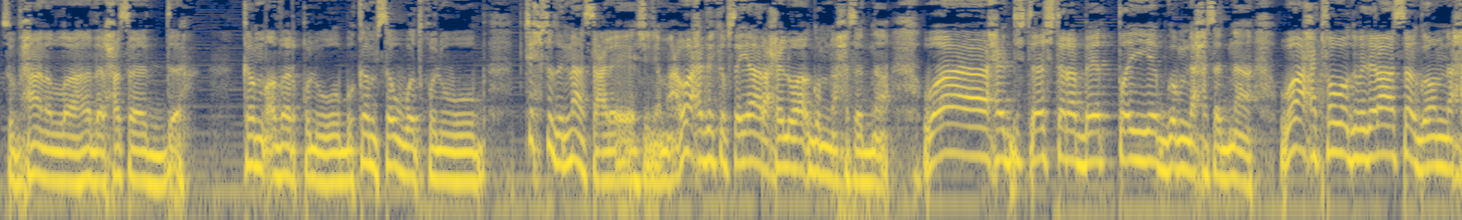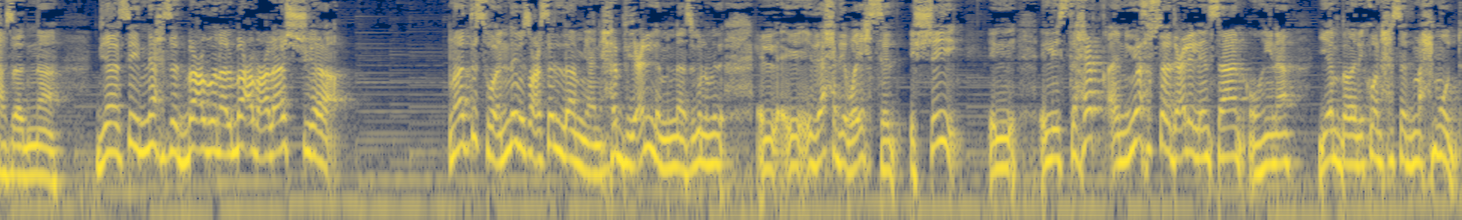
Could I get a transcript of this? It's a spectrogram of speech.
سبحان الله هذا الحسد كم أضر قلوب وكم سود قلوب. بتحسد الناس على إيش يا جماعة؟ واحد ركب سيارة حلوة قمنا حسدناه. واحد اشترى بيت طيب قمنا حسدناه. واحد فوق بدراسة قمنا حسدناه. جالسين نحسد بعضنا البعض على أشياء ما تسوى. النبي صلى الله عليه وسلم يعني حب يعلم الناس يقول اذا أحد يبغى يحسد الشيء اللي, اللي يستحق أن يحسد عليه الإنسان وهنا ينبغي أن يكون حسد محمود.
